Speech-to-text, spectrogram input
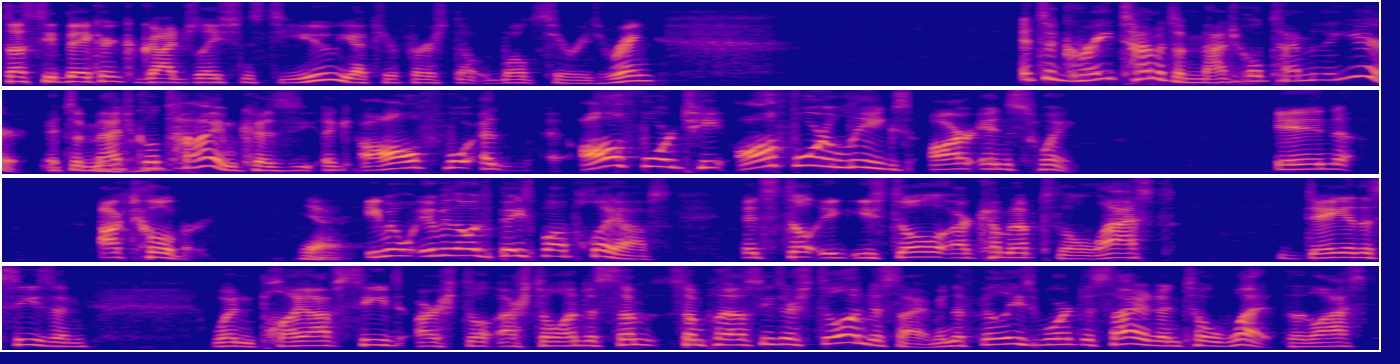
Dusty Baker. Congratulations to you! You got your first World Series ring. It's a great time. It's a magical time of the year. It's a magical time because like, all four, uh, all four te- all four leagues are in swing in October. Yeah. Even even though it's baseball playoffs, it's still you you still are coming up to the last day of the season when playoff seeds are still are still under Some some playoff seeds are still undecided. I mean, the Phillies weren't decided until what the last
